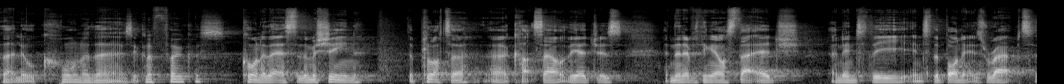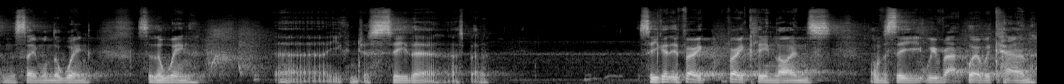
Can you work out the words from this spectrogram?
that little corner there, is it going to focus? Corner there, so the machine, the plotter uh, cuts out the edges, and then everything else, that edge and into the into the bonnet is wrapped, and the same on the wing. So the wing, uh, you can just see there. That's better. So you get these very, very clean lines. Obviously, we wrap where we can.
